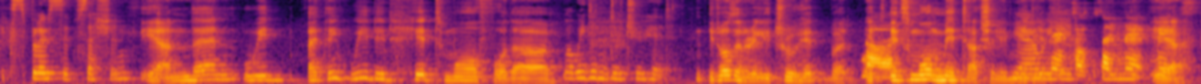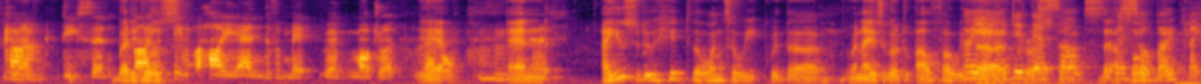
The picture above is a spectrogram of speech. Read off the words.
explosive session. Yeah, and then we, I think we did HIIT more for the. Well, we didn't do true HIIT. It wasn't really true HIIT, but No. it, it's more mid actually. Yeah, medium. we- Mix, I was gonna say mix, Yeah. kind Wow. of decent, But it like was- even the high end of a mid, uh, moderate level. Yeah, and I used to do HIIT the once a week with the when I used to go to Alpha with Oh the yeah, you did the cross- uh, assault, the the assault assault bike. bike. Like,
